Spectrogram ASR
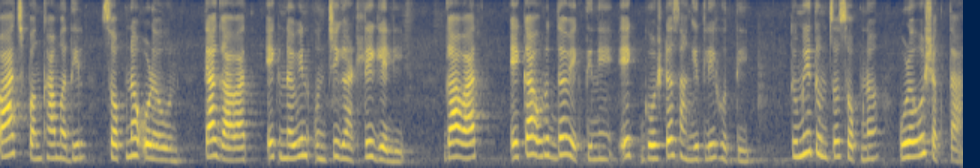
पाच पंखामधील स्वप्न उडवून त्या गावात एक नवीन उंची गाठली गेली. गावात एका वृद्ध व्यक्तीने एक गोष्ट सांगितली होती, तुम्ही तुमचं स्वप्न उडवू शकता,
